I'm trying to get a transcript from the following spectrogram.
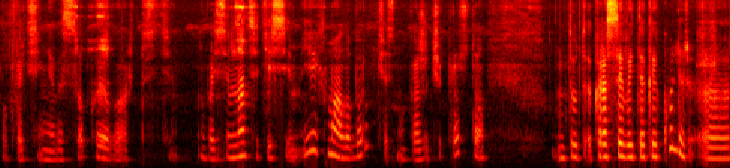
покачення високої вартості. 18,7. Я їх мало беру, чесно кажучи. Просто тут красивий такий колір, е,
